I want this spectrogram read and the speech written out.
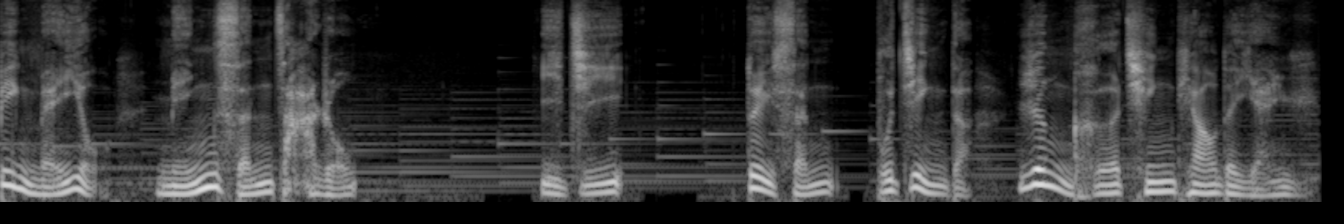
并没有名神杂糅，以及对神不敬的任何轻佻的言语。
